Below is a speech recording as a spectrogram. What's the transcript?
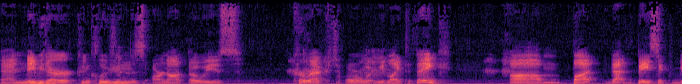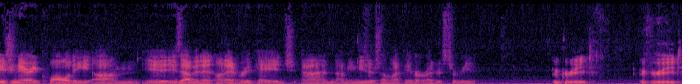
and maybe their conclusions are not always correct or what we'd like to think. Um, but that basic visionary quality um, is, is evident on every page, and I mean these are some of my favorite writers to read. Agreed. Agreed.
